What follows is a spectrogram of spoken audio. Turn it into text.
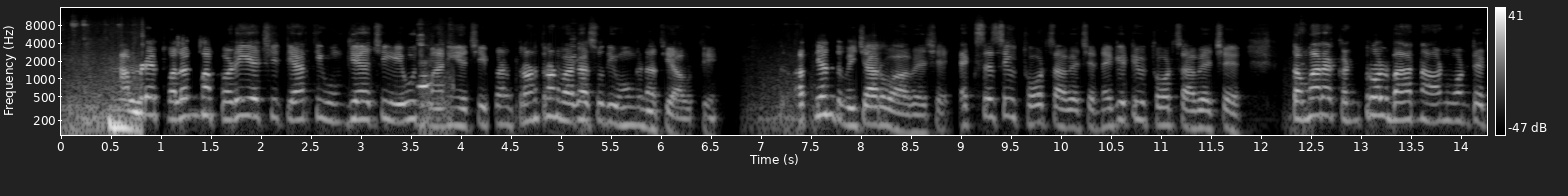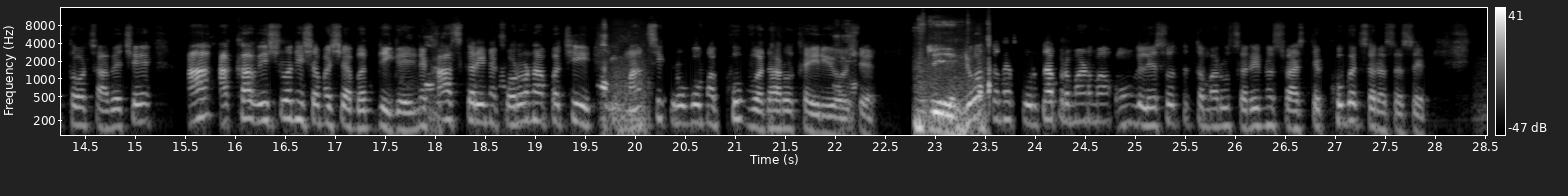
આપણે પલંગમાં પડીએ છીએ, ત્યારથી ઊંઘ્યા છીએ એવું જ માનીએ છીએ, પણ ત્રણ ત્રણ વાગ્યા સુધી ઊંઘ નથી આવતી. અત્યંત વિચારો આવે છે એક્સેસિવ થોટ્સ આવે છે નેગેટિવ થોટ્સ આવે છે તમારા કંટ્રોલ બહારના અનવોન્ટેડ થોટ્સ આવે છે આ આખા વિશ્વની સમસ્યા બનતી ગઈ અને ખાસ કરીને કોરોના પછી માનસિક રોગોમાં ખૂબ વધારો થઈ રહ્યો છે. જો. તમે પૂરતા પ્રમાણમાં ઊંઘ લેશો તો તમારું શરીરનું સ્વાસ્થ્ય ખૂબ જ સરસ હશે.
